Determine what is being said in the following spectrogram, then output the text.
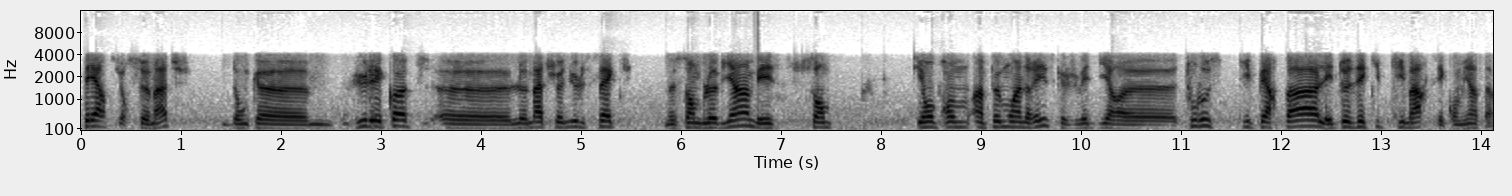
perdre sur ce match. Donc, vu les cotes, le match nul sec me semble bien, mais sans, si on prend un peu moins de risques, je vais dire euh, Toulouse qui perd pas, les deux équipes qui marquent, c'est combien ça?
